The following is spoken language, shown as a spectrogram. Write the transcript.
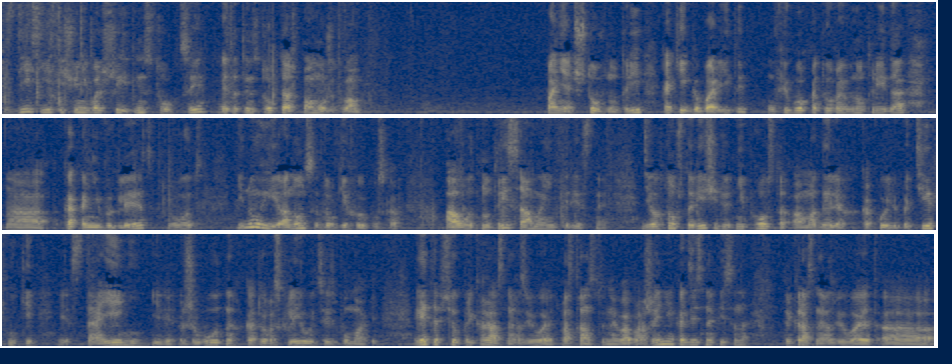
здесь есть еще небольшие инструкции. Этот инструктаж поможет вам понять, что внутри, какие габариты у фигур, которые внутри, да, а, как они выглядят, вот, и, ну и анонсы других выпусков. А вот внутри самое интересное. Дело в том, что речь идет не просто о моделях какой-либо техники, строений или животных, которые склеиваются из бумаги. Это все прекрасно развивает пространственное воображение, как здесь написано, прекрасно развивает э,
